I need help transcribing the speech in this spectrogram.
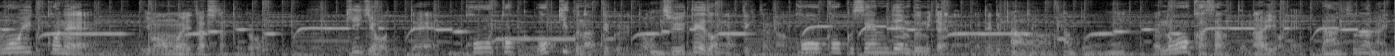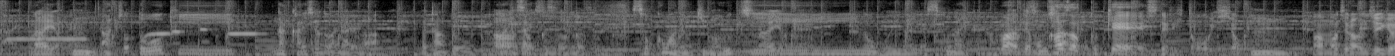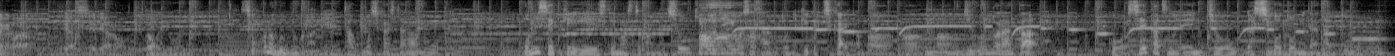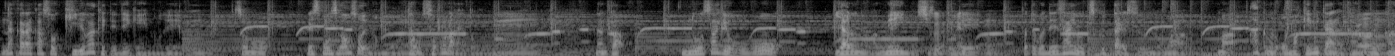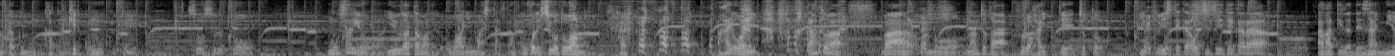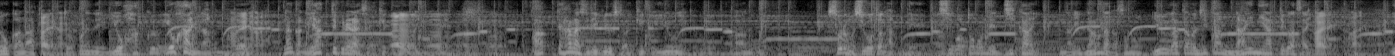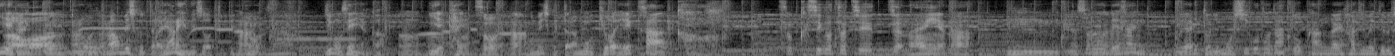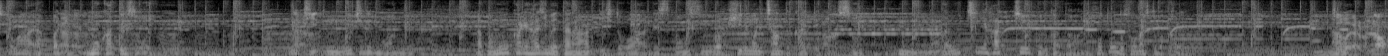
うん。もう一個ね今思い出したけど企業って広告大きくなってくると、うん。中程度になってきたら広告宣伝部みたいなのが出てくるわああ担当のね。農家さんってないよね。あそれはないない。ないよね、うん、あちょっと大きいな会社とかになればやっぱり担当あがいたりするけどかそこまでの規模はうちのご依頼が少ないかな。まあでも家族経営してる人多いでしょ、うん。まあ、もちろん従業員は増やしてるやろう。けど多い多い。そこの部分はね多分もしかしたらあのお店経営してますとかね小規模事業者さんとね結構近いかも。うん、自分のなんかこう生活の延長が仕事みたいになると、うん。なかなかそう切り分けてできへんのでうん。そのレスポンスが遅いのも多分そこなんやと思うよ、うん。なんか農作業をやるのがメインの仕事で、やね。うん。例えばデザインを作ったりするのは、まあ、あくまでおまけみたいな感じの感覚の方結構多くて、そうすると農作業は夕方までで終わりました。ここで仕事終わるのよ。はい終わり。あとはまああのなんとか風呂入ってちょっとゆっくりしてから落ち着いてから上がってきたデザイン見ようかなとなると、はいはい。これね余白余波になるので、はいはい。なんかねやってくれない人が結構うんうん多いので、うん。会って話できる人は結構言うんやけどあのそれも仕事なんで、仕事のね時間ないなんならその夕方の時間内にやってください、はいはいはい。家帰ってもう晩飯食ったらやれへんでしょって言って。自分もせんやんかうん。家帰うんそうやな。飯食ったらもう今日はええかって。かそっか仕事中じゃないんやなうん。そのデザインのやり取りも仕事だと考え始めてる人はやっぱりねうん。儲かってる人多い、うちうんうちでもあのやっぱ儲かり始めたなって人はレスポンスは昼間にちゃんと返ってくるし、うん、なんかうちに発注来る方はねほとんどそんな人ばっかりよ、うん。そうやろな。う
